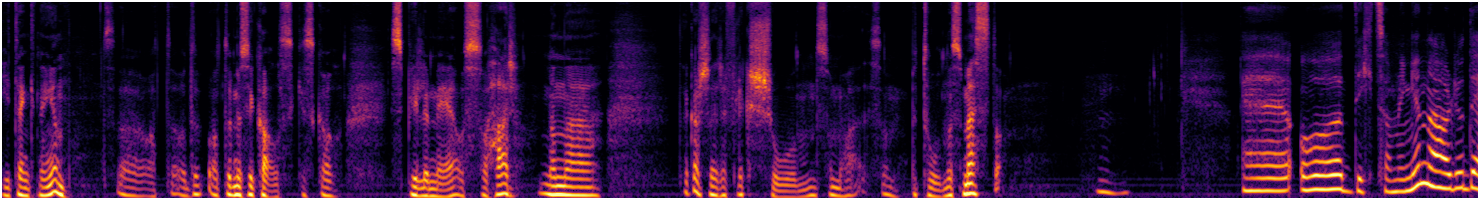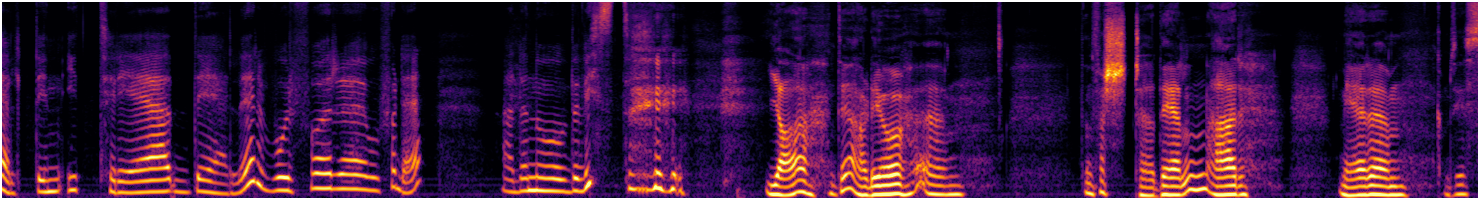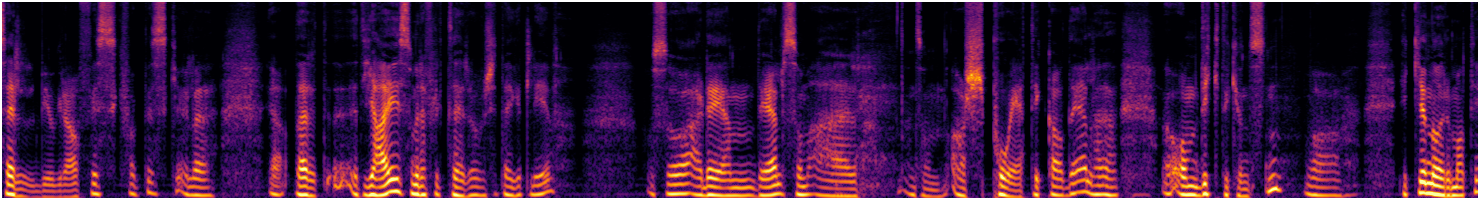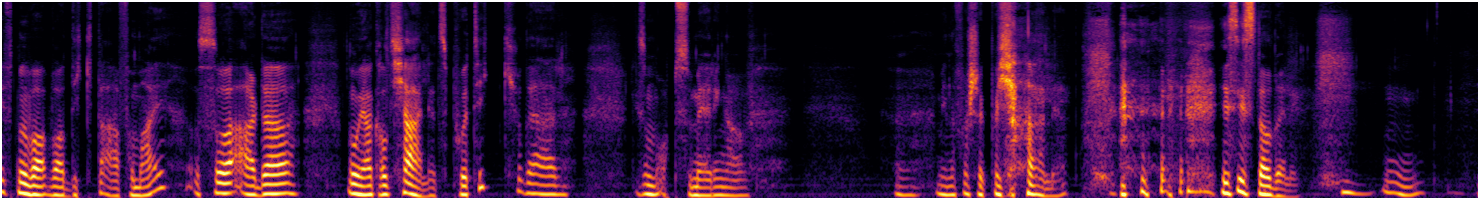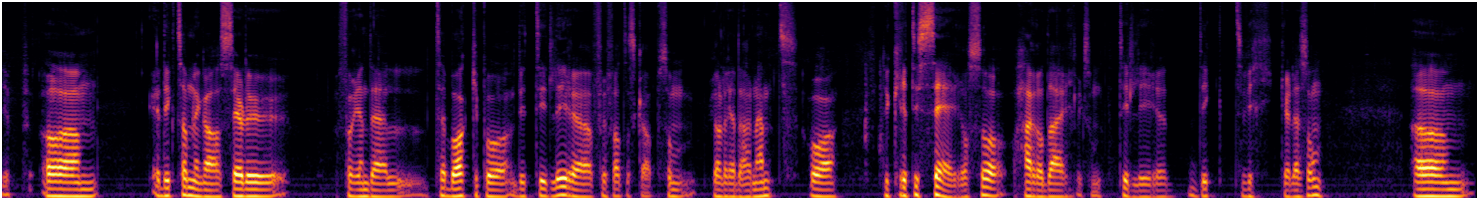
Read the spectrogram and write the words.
i tenkningen. Så at, det, at det musikalske skal spille med også her. Men uh, det er kanskje refleksjonen som, har, som betones mest, da. Mm. Eh, og diktsamlingen har du jo delt inn i tre deler. Hvorfor, eh, hvorfor det? Er det noe bevisst? Ja, det er det jo. Den første delen er mer kan man si, selvbiografisk, faktisk. Eller ja, det er et, et jeg som reflekterer over sitt eget liv. Og så er det en del som er en sånn ars poetica-del eh, om diktekunsten. Hva, ikke normativt, men hva, hva diktet er for meg. Og så er det noe jeg har kalt kjærlighetspoetikk. Og det er liksom oppsummering av eh, mine forsøk på kjærlighet i siste avdeling. Mm. Jepp. Og um, i diktsamlinga ser du for en del tilbake på ditt tidligere forfatterskap, som vi allerede har nevnt. Og du kritiserer også her og der liksom, tidligere dikt, virker det som. Um,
